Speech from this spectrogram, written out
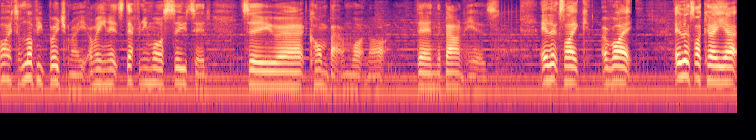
Oh, it's a lovely bridge, mate. I mean, it's definitely more suited to uh, combat and whatnot than the Bounty is. It looks like a right. It looks like a uh,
